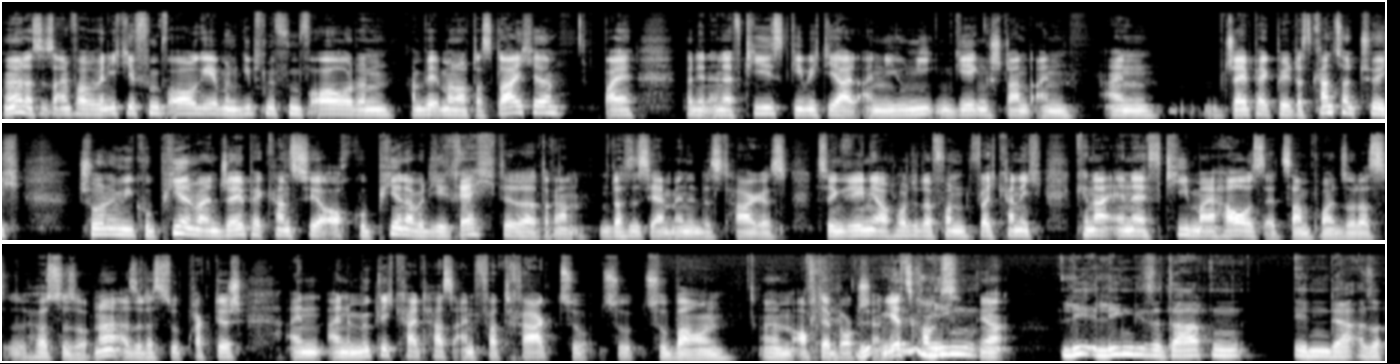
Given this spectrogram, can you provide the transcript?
Ne? Das ist einfach, wenn ich dir 5 Euro gebe und gibst mir 5 Euro, dann haben wir immer noch das Gleiche bei, bei den NFTs gebe ich dir halt einen uniken Gegenstand, ein, ein JPEG-Bild. Das kannst du natürlich schon irgendwie kopieren, weil ein JPEG kannst du ja auch kopieren, aber die Rechte da dran, und das ist ja am Ende des Tages. Deswegen reden ja auch Leute davon, vielleicht kann ich, can I NFT my house at some point, so das hörst du so, ne? Also, dass du praktisch ein, eine Möglichkeit hast, einen Vertrag zu, zu, zu bauen ähm, auf der Blockchain. Jetzt kommt's, liegen, ja. Liegen diese Daten in der, also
